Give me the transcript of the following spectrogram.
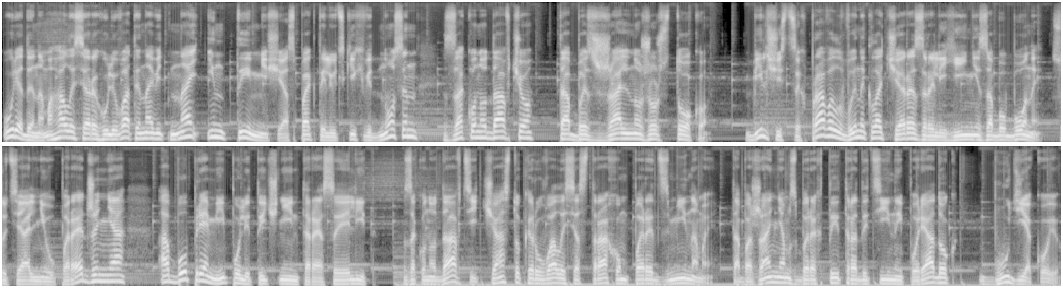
Уряди намагалися регулювати навіть найінтимніші аспекти людських відносин законодавчо та безжально жорстоко. Більшість цих правил виникла через релігійні забобони, соціальні упередження або прямі політичні інтереси еліт. Законодавці часто керувалися страхом перед змінами та бажанням зберегти традиційний порядок будь-якою.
